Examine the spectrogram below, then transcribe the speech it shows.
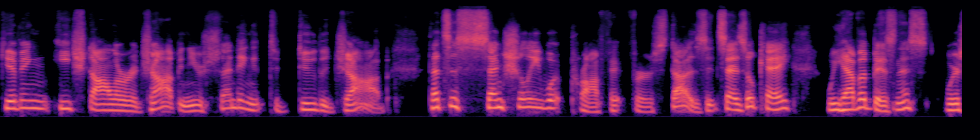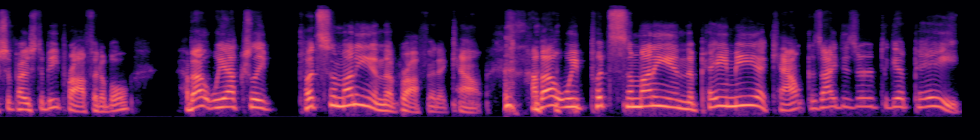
giving each dollar a job and you're sending it to do the job. That's essentially what Profit First does. It says, okay, we have a business, we're supposed to be profitable. How about we actually put some money in the profit account? How about we put some money in the pay me account because I deserve to get paid?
